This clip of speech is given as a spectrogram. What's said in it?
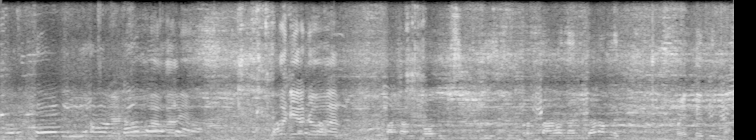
milik TNI. Angkatan dia doang. merupakan produksi industri pertahanan dalam negeri PT Timah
